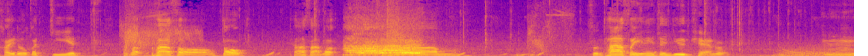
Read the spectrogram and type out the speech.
ใครโดนก็จี๊ดแล้วก็ท่าสองตบ ท่าสามก็คำส่วนท่าสี่นี่จะยืดแขนแบบอืม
